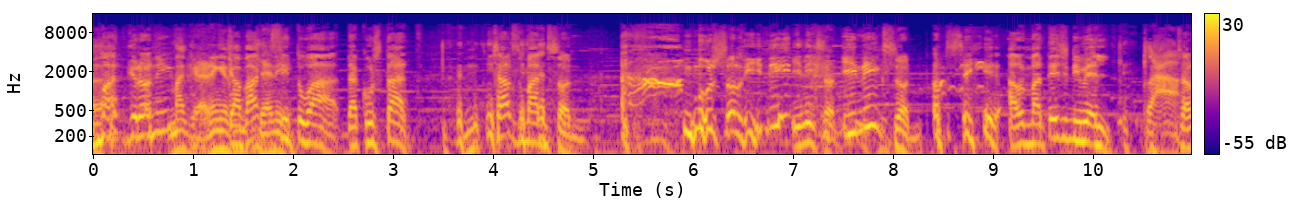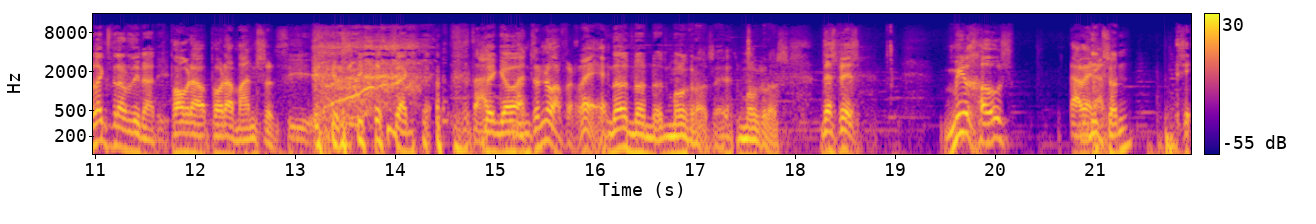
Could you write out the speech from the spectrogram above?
el- Matt Groening, Matt Groening que va geni. situar de costat Charles Manson, Mussolini I Nixon. i Nixon. O sigui, al mateix nivell. Clar. Em sembla extraordinari. Pobre, pobre Manson. Sí, exacte. Vinga, va. Manson no va fer res, eh? No, no, no, és molt gros, eh? És molt gros. Després, Milhouse... A veure, Nixon. Sí,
